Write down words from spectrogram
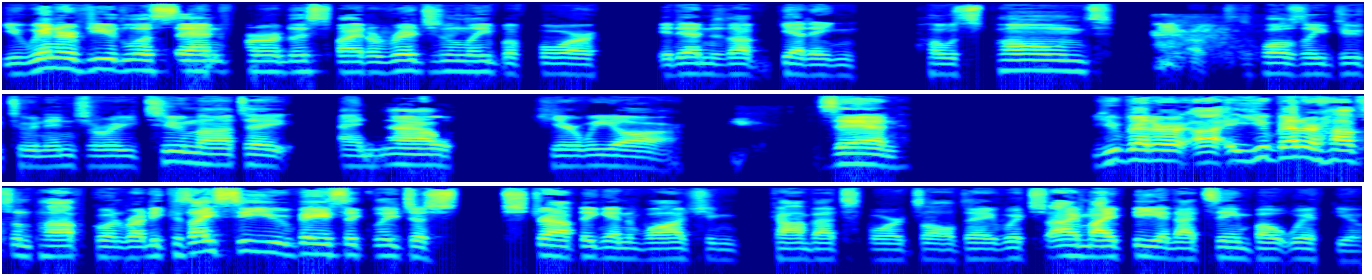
You interviewed Losene for this fight originally before it ended up getting postponed, supposedly due to an injury to Mate, and now here we are. Zain, you better uh, you better have some popcorn ready because I see you basically just strapping in and watching combat sports all day, which I might be in that same boat with you.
